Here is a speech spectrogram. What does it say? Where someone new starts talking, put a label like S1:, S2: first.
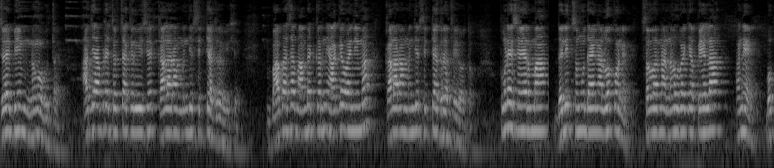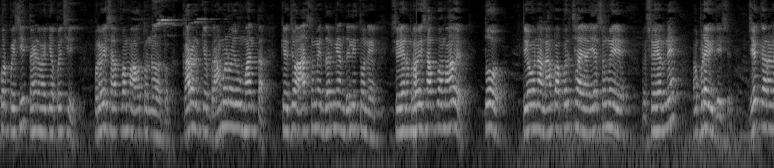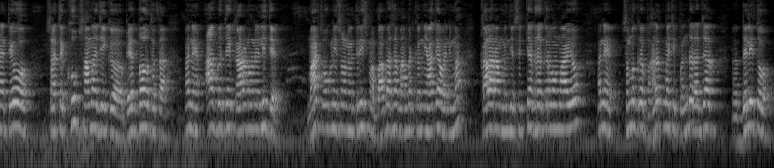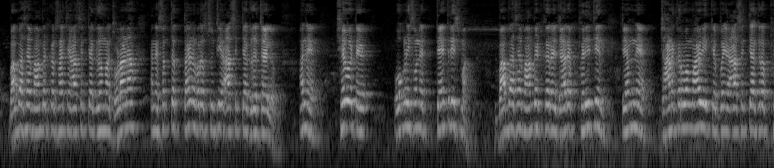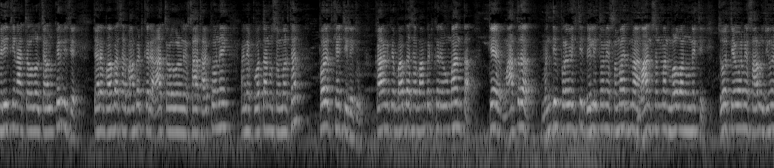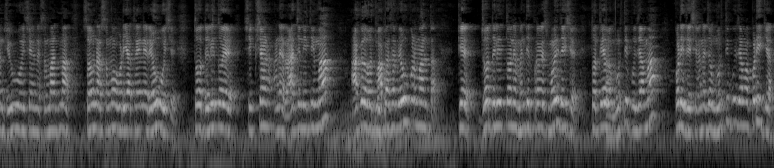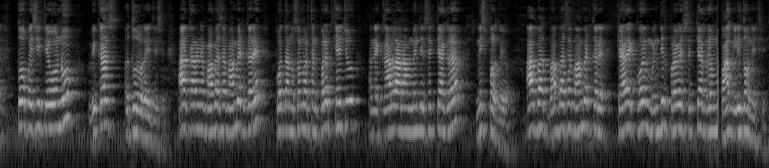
S1: જય ભીમ નમો બુદ્ધાય. આજે આપણે ચર્ચા કરવી છે કાલારામ મંદિર સત્યાગ્રહ વિશે. બાબા સાહેબ આંબેડકરની આગેવાનીમાં કાલારામ મંદિર સત્યાગ્રહ થયો હતો. પુણે શહેરમાં દલિત સમુદાયના લોકોને સવારના નવ વાગ્યા પહેલા અને બપોર પછી ત્રણ વાગ્યા પછી પ્રવેશ આપવામાં આવતો ન હતો. કારણ કે બ્રાહ્મણો એવું માનતા કે જો આ સમય દરમિયાન દલિતોને શહેરમાં પ્રવેશ આપવામાં આવે, તો તેઓના લાંબા પરછાયા એ સમયે શહેરને અભડાવી દેશે. જે કારણે તેઓ સાથે ખૂબ સામાજિક ભેદભાવ થતા અને આ બધે કારણોને લીધે માર્ચ ઓગણીસો ને ત્રીસમાં બાબા સાહેબ આંબેડકરની આગેવાનીમાં કાલારામ મંદિર સત્યાગ્રહ કરવામાં આવ્યો અને સમગ્ર ભારતમાંથી પંદર હજાર દલિતો બાબા સાહેબ આંબેડકર સાથે આ સત્યાગ્રહમાં જોડાણા અને સતત ત્રણ વર્ષ સુધી આ સત્યાગ્રહ ચાલ્યો. અને છેવટે ઓગણીસો ને તેત્રીસમાં બાબા સાહેબ આંબેડકરે જ્યારે ફરીથી તેમને જાણ કરવામાં આવી કે ભાઈ આ સત્યાગ્રહ ફરીથી આ ચળવળ ચાલુ કરવી છે, ત્યારે બાબા સાહેબ આંબેડકરે આ ચળવળને સાથ આપ્યો નહીં અને પોતાનું સમર્થન પરત ખેંચી લીધું. કારણ કે બાબા સાહેબ આંબેડકર એવું માનતા કે માત્ર મંદિર પ્રવેશથી દલિતોને સમાજમાં માન સન્માન મળવાનું નથી. જો તેઓને સારું જીવન જીવવું હોય છે અને સમાજમાં સૌના સમોવડિયા થઈને રહેવું હોય છે, તો દલિતોએ શિક્ષણ અને રાજનીતિમાં આગળ વધવું. બાબા સાહેબ એવું પણ માનતા કે જો દલિતોને મંદિર પ્રવેશ મળી જશે, તો તે મૂર્તિ પૂજામાં પડી જશે. અને જો મૂર્તિ પૂજામાં પડી ગયા, તો પછી તેઓનું વિકાસ અધૂરો રહી જશે. આ કારણે બાબા સાહેબ આંબેડકરે પોતાનું સમર્થન પરત ખેંચ્યું અને કાલારામ મંદિર સત્યાગ્રહ નિષ્ફળ ગયો. આ બાદ બાબા સાહેબ આંબેડકરે ક્યારેય કોઈ મંદિર પ્રવેશ સત્યાગ્રહમાં ભાગ લીધો નથી.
